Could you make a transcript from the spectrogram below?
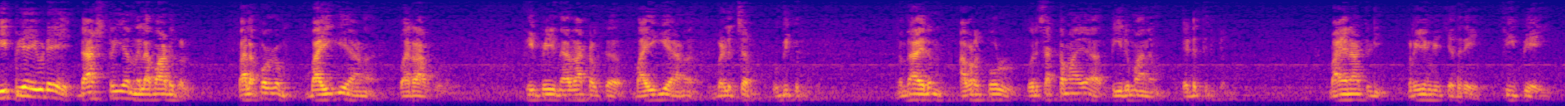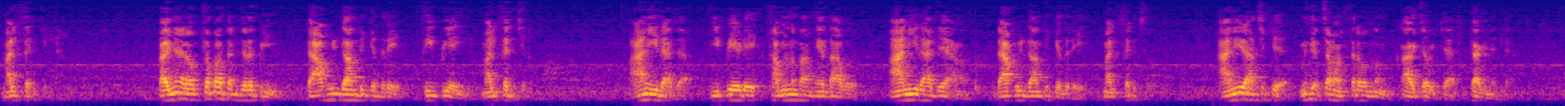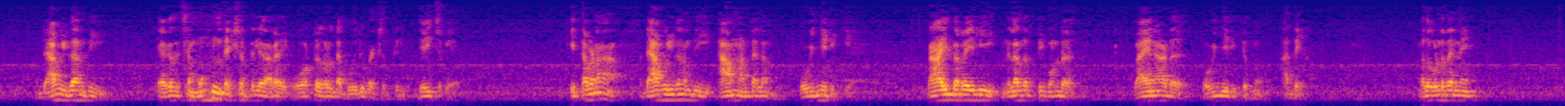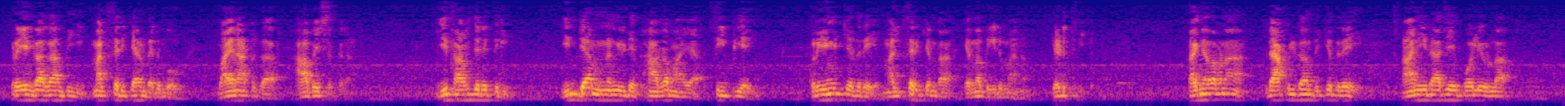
C P ഐയുടെ രാഷ്ട്രീയ നിലപാടുകൾ പലപ്പോഴും വൈകിയാണ് വരാറുള്ളത്. സി പി ഐ നേതാക്കൾക്ക് വൈകിയാണ് വെളിച്ചം ഉദിക്കുന്നത്. എന്തായാലും അവർപ്പോൾ ഒരു ശക്തമായ തീരുമാനം എടുത്തിരിക്കുന്നു. വയനാട്ടിൽ പ്രിയങ്കയ്ക്കെതിരെ സി പി ഐ മത്സരിക്കില്ല. കഴിഞ്ഞ ലോക്സഭാ തെരഞ്ഞെടുപ്പിൽ രാഹുൽ ഗാന്ധിക്കെതിരെ സി പി ഐ മത്സരിച്ചിരുന്നു. ആനി രാജ സി പി ഐയുടെ സമുന്നത നേതാവ് ആനി രാജയാണ് രാഹുൽ ഗാന്ധിക്കെതിരെ മത്സരിച്ചത്. ആനി രാജയ്ക്ക് മികച്ച മത്സരമൊന്നും കാഴ്ചവെക്കാൻ കഴിഞ്ഞില്ല. രാഹുൽ ഗാന്ധി ഏകദേശം മൂന്ന് ലക്ഷത്തിലേറെ വോട്ടുകളുടെ ഭൂരിപക്ഷത്തിൽ ജയിച്ചുകയാണ്. ഇത്തവണ രാഹുൽ ഗാന്ധി ആ മണ്ഡലം ഒഴിഞ്ഞിരിക്കുക റായ്ബറേലി നിലനിർത്തിക്കൊണ്ട് വയനാട് ഒഴിഞ്ഞിരിക്കുന്നു അദ്ദേഹം. അതുകൊണ്ട് തന്നെ പ്രിയങ്ക ഗാന്ധി മത്സരിക്കാൻ വരുമ്പോൾ വയനാട്ടുകാർ ആവേശത്തിലാണ്. ഈ സാഹചര്യത്തിൽ ഇന്ത്യ മുന്നണിയുടെ ഭാഗമായ സി പ്രിയങ്കയ്ക്കെതിരെ മത്സരിക്കേണ്ട എന്ന തീരുമാനം എടുത്തിരിക്കുന്നു. കഴിഞ്ഞ തവണ രാഹുൽ ഗാന്ധിക്കെതിരെ ആനി രാജയെ പോലെയുള്ള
